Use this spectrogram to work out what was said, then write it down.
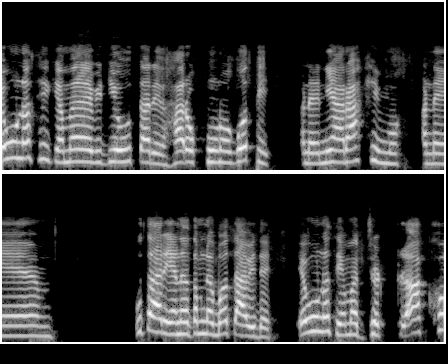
એવું નથી કે અમે વીડિયો ઉતારી હારો ખૂણો ગોતી અને ત્યાં રાખી અને ઉતારી અને તમને બતાવી દે. એવું નથી અમારે જેટલા આખો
